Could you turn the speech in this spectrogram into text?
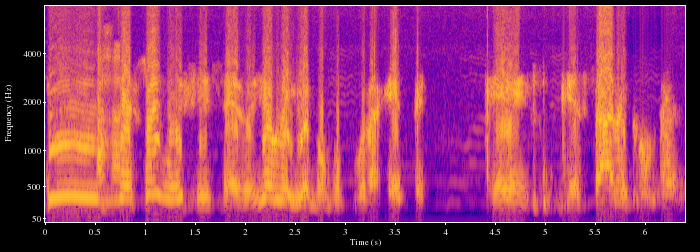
Y le soy muy sincero, yo me llevo con pura gente que, que sabe comer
